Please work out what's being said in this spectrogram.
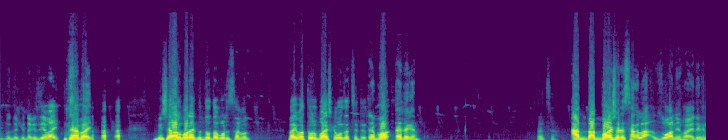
আপনাদেরকে নাকি জিয়া ভাই? হ্যাঁ ভাই। বিশাল বড় একটা তোতাপুরি ছাগল। ভাই বর্তমান বয়স কেমন যাচ্ছে এটা দেখেন। আচ্ছা। আট দাঁত বয়সের ছাগল জোয়ানি হয় দেখেন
